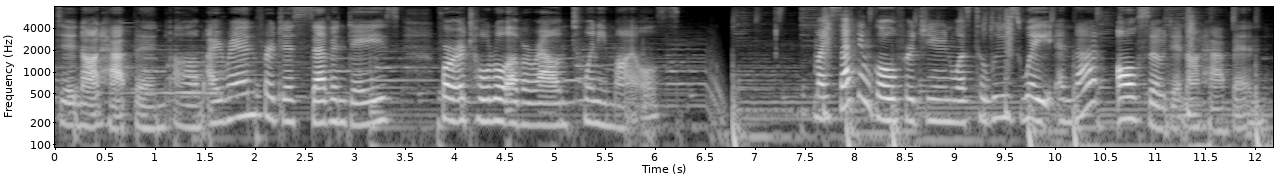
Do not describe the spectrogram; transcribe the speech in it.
did not happen. Um, I ran for just seven days for a total of around 20 miles. My second goal for June was to lose weight, and that also did not happen.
